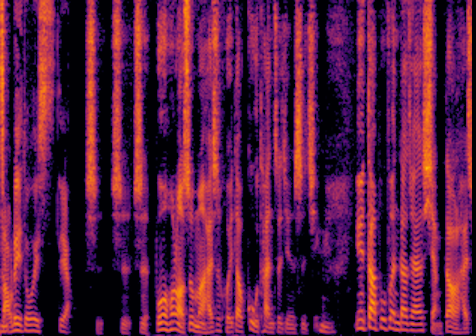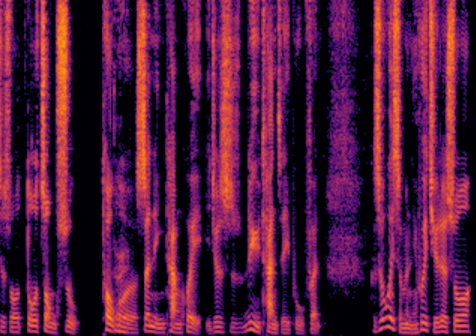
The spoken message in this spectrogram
藻类都会死掉。是是是。不过洪老师，我们还是回到固碳这件事情，嗯，因为大部分大家想到了还是说多种树，透过森林碳汇，也就是绿碳这一部分。可是为什么你会觉得说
